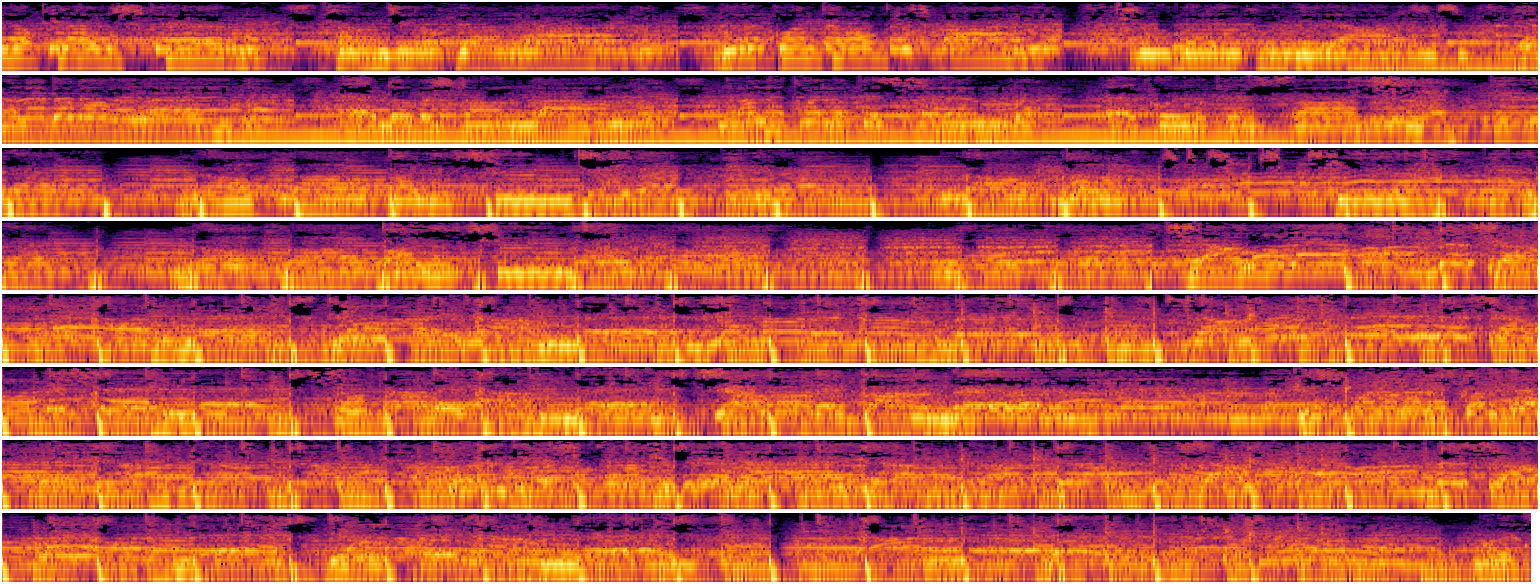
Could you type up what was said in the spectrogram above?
Gli occhi dallo schermo, fare un giro più a largo, dire quante volte sbaglio, sono quelle in cui mi rialzo, viene da dove vengo, e dove sto andando, non è quello che sembra, è quello che faccio. No, no, alle cinque, siamo le onde, siamo le onde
